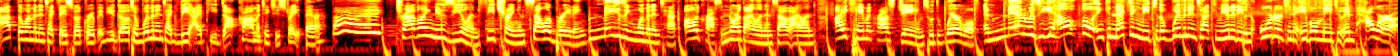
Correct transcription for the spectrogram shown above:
at the Women in Tech Facebook group. If you go to womenintechvip.com, it takes you straight there. Bye. Traveling New Zealand, featuring and celebrating amazing women in tech all across the North Island and South Island, I came across James with Wherewolf, and man, was he helpful in connecting me to the women in tech community in order to enable me to empower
